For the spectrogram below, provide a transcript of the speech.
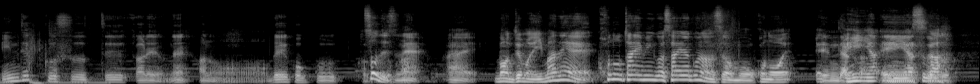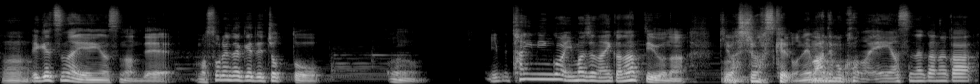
インデックスってあれよね。あの米国そうですね。はい。まあでもね今ねこのタイミングが最悪なんですよ。もうこの円安が。うん。えげつない円安なんで、まあそれだけでちょっとうん。いタイミングは今じゃないかなっていうような気はしますけどね、うん。まあでもこの円安なかなか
